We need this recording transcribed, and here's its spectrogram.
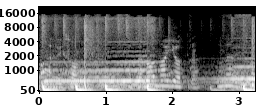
Las de. O sea, no, no hay otra. Una de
